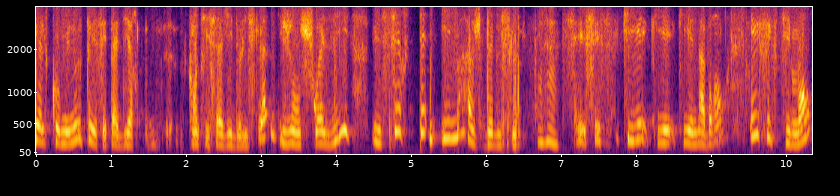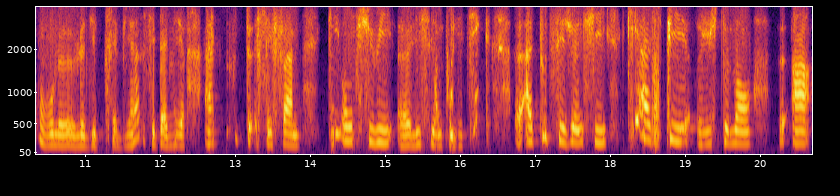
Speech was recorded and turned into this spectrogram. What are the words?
quelle communauté, c'est-à-dire quand il s'agit de l'islam, ils ont choisi une certaine image de l'islam. Mhm. C'est ce qui est, qui, est, qui est navrant. effectivement, vous le, dites très bien, c'est-à-dire à toutes ces femmes qui ont fui euh, l'islam politique, euh, à toutes ces jeunes filles qui aspirent justement euh, à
